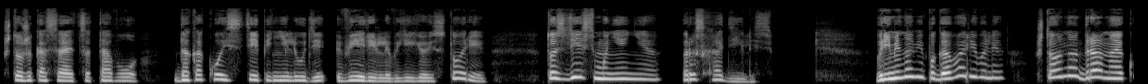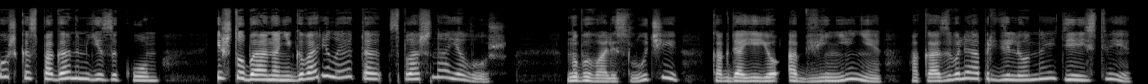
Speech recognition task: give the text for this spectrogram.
Что же касается того, до какой степени люди верили в ее истории, то здесь мнения расходились. Временами поговаривали, что она драная кошка с поганым языком, и что бы она ни говорила, это сплошная ложь. Но бывали случаи, когда ее обвинения оказывали определенное действие,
